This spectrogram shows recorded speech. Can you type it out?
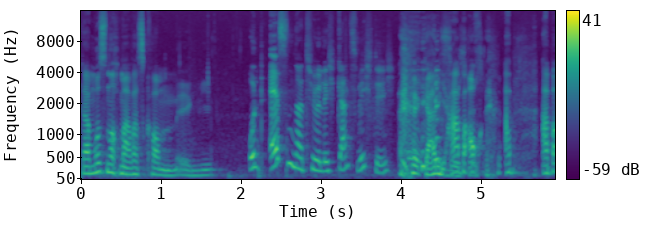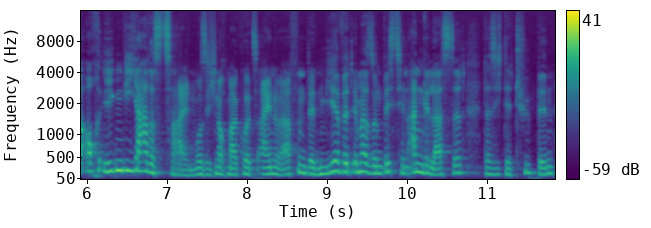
da muss noch mal was kommen irgendwie. Und Essen natürlich, ganz wichtig. ganz ja, aber auch, ab, aber auch irgendwie Jahreszahlen muss ich noch mal kurz einwerfen, denn mir wird immer so ein bisschen angelastet, dass ich der Typ bin,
